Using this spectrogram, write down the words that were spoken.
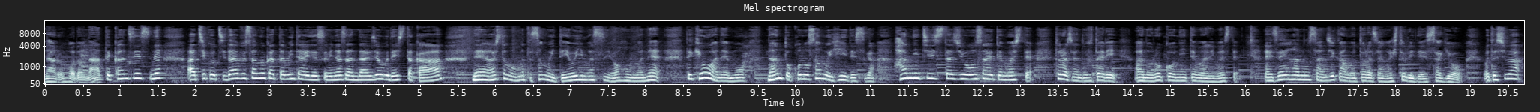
なるほどなって感じですね。あちこちだいぶ寒かったみたいです。皆さん大丈夫でしたか？ね明日もまた寒いって酔いますよ、ほんまね。で、今日はね、もう、なんとこの寒い日ですが、半日スタジオを抑えてまして、トラちゃんと二人、あの、録音に行ってまいりまして、え前半の3時間はトラちゃんが一人で作業。私は、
